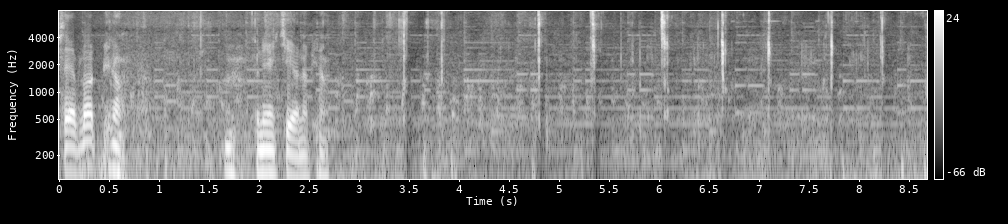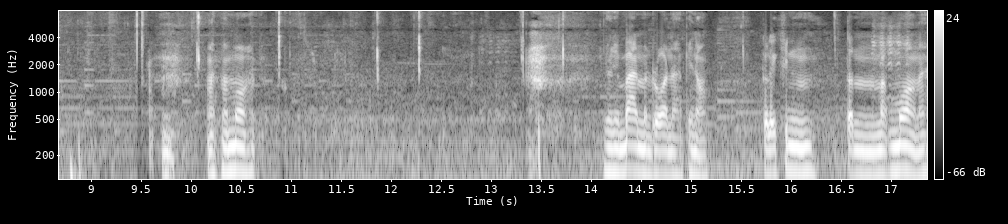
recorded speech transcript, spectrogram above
แซ่บรสพี่น้องอตัวนี้เจียวนะพี่น้องอืมะมะม่วงอยู่ในบ้านมันร้อนนะพี่น้อง ก็เลยขึ้นต้นมะม่วงนะ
